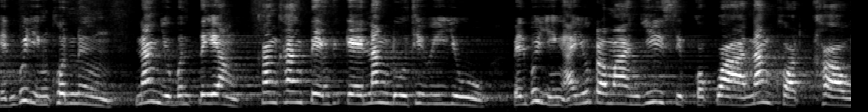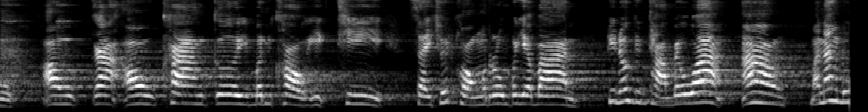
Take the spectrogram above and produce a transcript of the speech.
เห็นผู้หญิงคนหนึ่ง นั่งอยู่บนเตียง ข้างๆเตียงที่แกนั่งดูทีวีอยู่ เป็นผู้หญิงอายุประมาณ 20 กว่าๆนั่งขอดเข่าเอากะเอาคางเกยบนเข่าอีกที ใส่ชุดของโรงพยาบาล พี่น้องจึงถามไปว่า อ้าว มานั่งดู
